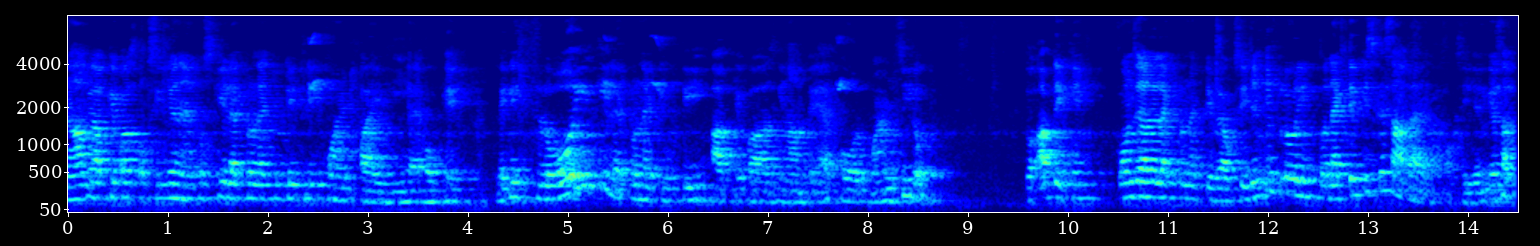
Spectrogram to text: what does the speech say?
यहाँ पे आपके पास ऑक्सीजन है, उसकी इलेक्ट्रोनेगेटिविटी थ्री पॉइंट फाइव ही है ओके लेकिन फ्लोरिन की इलेक्ट्रोनेगेटिविटी आपके पास यहाँ पे है फोर पॉइंट ज़ीरो तो अब देखें कौन ज़्यादा इलेक्ट्रोनेगेटिव है? ऑक्सीजन के फ्लोरीन तो नेगेटिव किसके साथ आएगा? ऑक्सीजन के साथ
